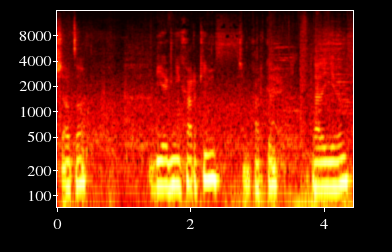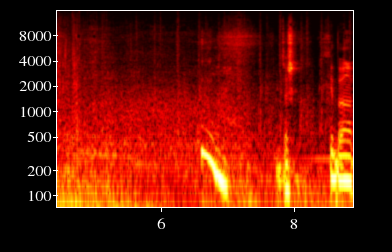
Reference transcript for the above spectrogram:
Mniejsza o to. Biegnij Harkin. Czemu Harken? Dalej nie wiem. Hmm. Chociaż chyba...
